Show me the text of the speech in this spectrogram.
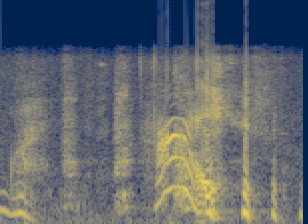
What? Hi.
